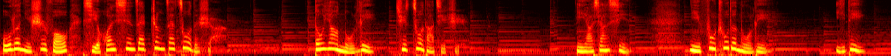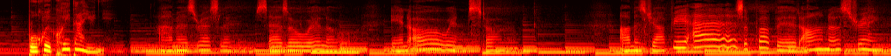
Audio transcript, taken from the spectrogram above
无论你是否喜欢现在正在做的事儿，都要努力去做到极致。你要相信，你付出的努力，一定。不会亏待于你。I'm as restless as a willow in a windstorm. I'm as jumpy as a puppet on a string.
